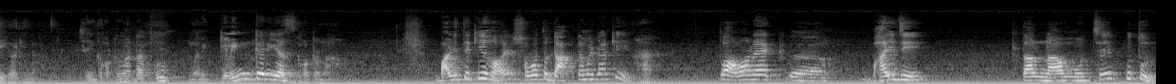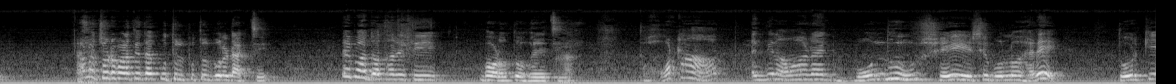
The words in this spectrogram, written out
এই ঘটনা? সেই ঘটনাটা খুব মানে কেলেঙ্কারিয়াস ঘটনা। বাড়িতে কি হয়? সবাই তো ডাক নামে ডাকি। হ্যাঁ। তো আমার এক ভাইজি তার নাম হচ্ছে পুতুল। আমরা ছোটবেলাতে তার পুতুল পুতুল বলে ডাকছি। এবার যথারীতি বড় তো হয়েছি। হ্যাঁ। তো হঠাৎ একদিন আমার এক বন্ধু সে এসে বলল হ্যাঁ রে তোর কি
